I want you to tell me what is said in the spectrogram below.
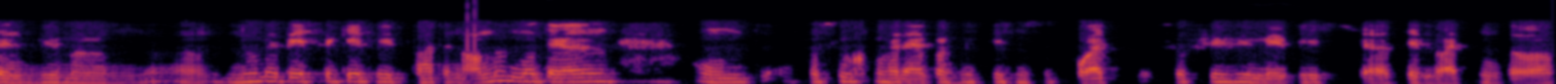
den Würmern äh, nur mehr besser geht wie bei den anderen Modellen und versuchen halt einfach mit diesem Support so viel wie möglich äh, den Leuten da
